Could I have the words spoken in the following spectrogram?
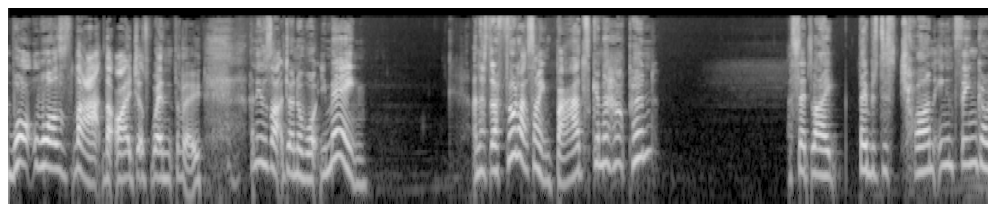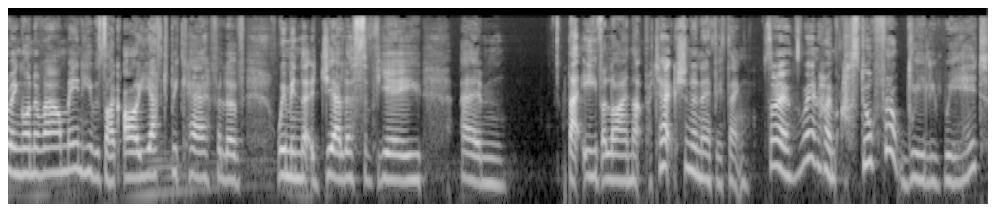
What was that that I just went through? And he was like, I don't know what you mean. And I said, I feel like something bad's going to happen. I said, like, there was this chanting thing going on around me. And he was like, oh, you have to be careful of women that are jealous of you. Um, that evil eye and that protection and everything. So anyway, went home. I still felt really weird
